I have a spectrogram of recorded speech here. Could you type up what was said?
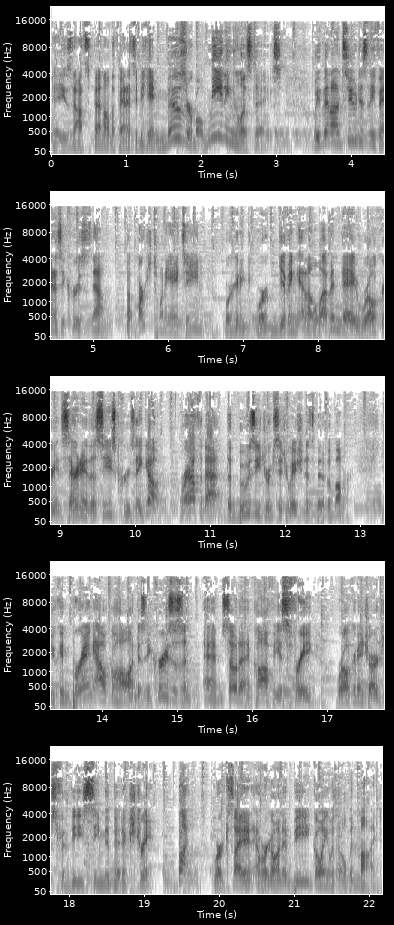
Days not spent on the Fantasy became miserable, meaningless days. We've been on two Disney Fantasy cruises now, but March 2018, we're gonna we're giving an 11 day Royal Caribbean Serenade of the Seas cruise a go. Right off the bat, the boozy drink situation is a bit of a bummer. You can bring alcohol on Disney cruises, and, and soda and coffee is free. Royal Caribbean charges for these seem a bit extreme, but we're excited and we're going to be going with open mind,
